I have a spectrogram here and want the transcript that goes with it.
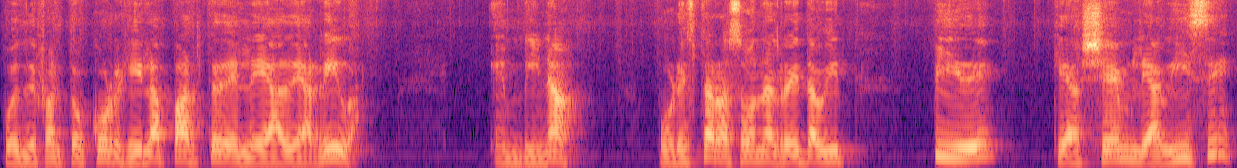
pues le faltó corregir la parte de Lea de arriba, en Biná. Por esta razón el rey David pide que Hashem le avise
